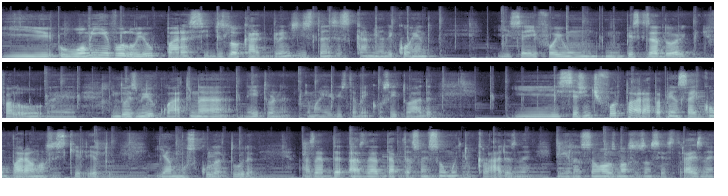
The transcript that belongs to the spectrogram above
E o homem evoluiu para se deslocar grandes distâncias caminhando e correndo. Isso aí foi um, um pesquisador que falou é, em 2004 na Nature, né, que é uma revista bem conceituada. E se a gente for parar para pensar e comparar o nosso esqueleto e a musculatura, as, adaptações são muito claras, né, em relação aos nossos ancestrais, né.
